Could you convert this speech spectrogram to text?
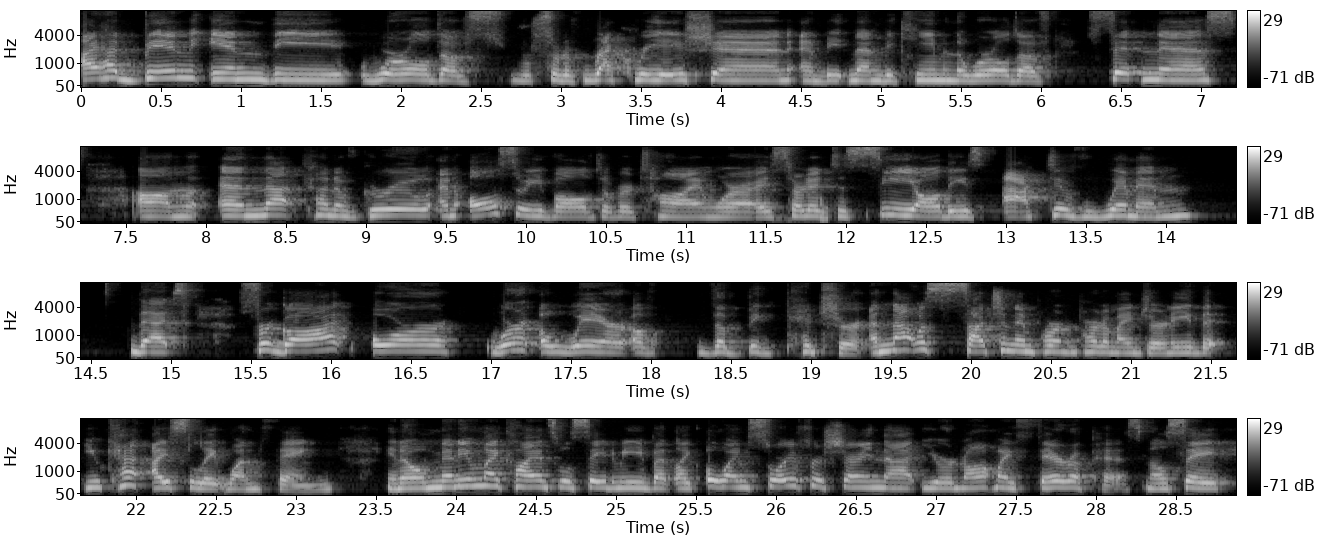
I had been in the world of sort of recreation and be, then became in the world of fitness. Um, and that kind of grew and also evolved over time where I started to see all these active women that forgot or weren't aware of the big picture. And that was such an important part of my journey that you can't isolate one thing. You know, many of my clients will say to me, but like, oh, I'm sorry for sharing that. You're not my therapist. And I'll say,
